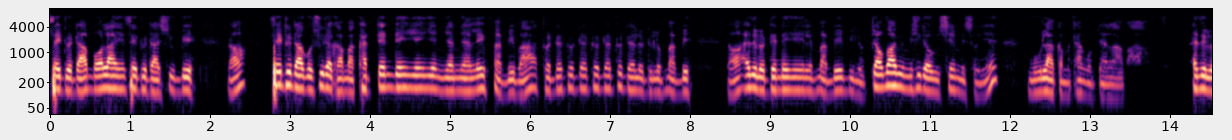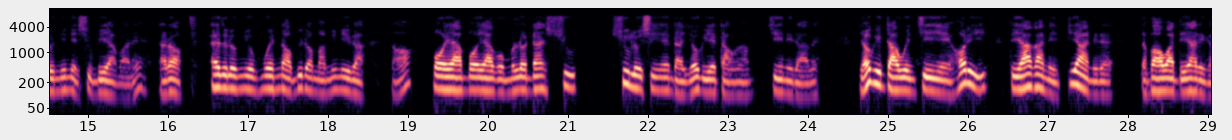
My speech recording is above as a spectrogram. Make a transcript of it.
စိတ်တွေ့တာပေါ်လာရင်စိတ်တွေ့တာရှုပေးနော် စိတ်ထွက်တာကိုရှုတဲ့အခါမှာခတ်တင်းတင်းရင်းရင်းမြန်မြန်လေးမှတ်ပေးပါထွက်တယ်ထွက်တယ်ထွက်တယ်ထွက်တယ်လို့ဒီလိုမှတ်ပေးနော်အဲ့ဒါလိုတင်းတင်းရင်းလေးမှတ်ပေးပြီးလို့ပျောက်သွားပြီမရှိတော့ဘူးရှင်းပြီဆိုရင်မူလကမ္မထံကိုပြန်လာပါအဲ့ဒါလိုနည်းနဲ့ရှုပေးရပါတယ်ဒါတော့အဲ့ဒါလိုမျိုးမှွေနှောက်ပြီးတော့မှမိမိကနော်ပေါ်ရပေါ်ရကိုမလွတ်တမ်းရှုရှုလို့ရှိရင်ဒါယောဂီရဲ့တာဝန်ကျင်းနေတာပဲယောဂီတာဝန်ကျင်းရင်ဟောဒီတရားကနေပြနေတဲ့တဘာဝတရားတွေက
